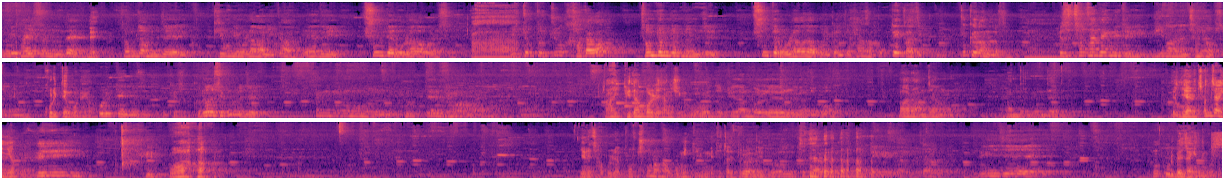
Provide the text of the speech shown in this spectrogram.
여기 다 있었는데 네. 점점 이제 기온이 올라가니까 얘네들이 추운 데로 올라가 버렸어요. 아 이쪽도 쭉 가다가 점점 점점 이제 추운 데로 올라가다 보니까 이제 한라산 꼭대기까지 쫓겨가는 거지. 음, 그래서 1300m 이- 미만은 전혀 없어요. 고립된 거네요 고립된 거지. 그렇게 해서 그런 식으로 이제 생물을 고립되는 경우가 많아요. 어? 아 이 비단벌레 장신구 이제 비단벌레를 가지고 말 암장을 만드는 건데 이 안에 천장이요? 와 얘네 잡으려면 폭충망 한 5m 6m짜리 들어야 그럼 돼요 이거부터 짧고 짧고 이게 이제 응? 우리 매장 있는 거다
